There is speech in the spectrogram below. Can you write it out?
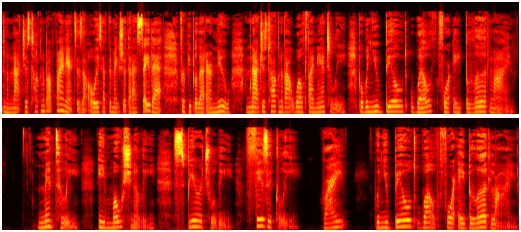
And I'm not just talking about finances. I always have to make sure that I say that for people that are new. I'm not just talking about wealth financially, but when you build wealth for a bloodline, mentally, emotionally, spiritually, physically, right? When you build wealth for a bloodline,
